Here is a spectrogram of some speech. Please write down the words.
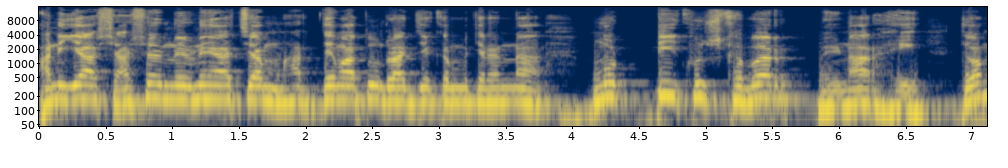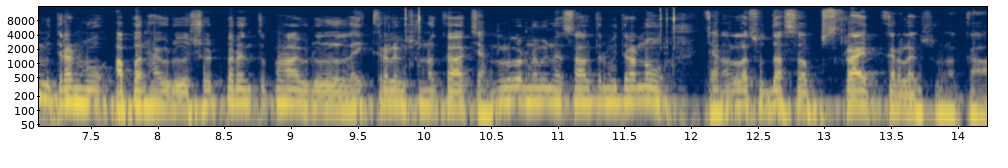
आणि या शासन निर्णयाच्या माध्यमातून राज्य कर्मचाऱ्यांना मोठी खुशखबर मिळणार आहे. तेव्हा मित्रांनो आपण हा व्हिडिओ शेवटपर्यंत पहा. व्हिडिओला लाईक करायला विसरू नका. चॅनलवर नवीन असाल तर मित्रांनो चॅनलला सुद्धा सबस्क्राईब करायला विसरू नका.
